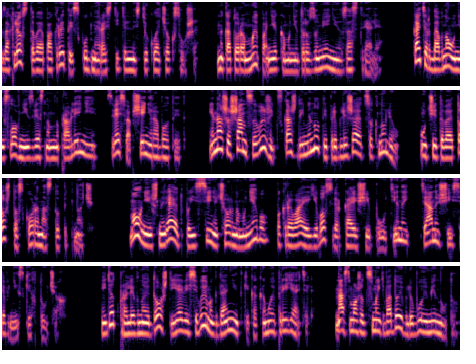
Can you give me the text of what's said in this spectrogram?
захлестывая покрытый скудной растительностью клочок суши, на котором мы по некому недоразумению застряли. Катер давно унесло в неизвестном направлении, связь вообще не работает. И наши шансы выжить с каждой минутой приближаются к нулю, учитывая то, что скоро наступит ночь. Молнии шныряют по сине черному небу, покрывая его сверкающей паутиной, тянущейся в низких тучах. Идет проливной дождь, и я весь вымок до нитки, как и мой приятель. Нас может смыть водой в любую минуту.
